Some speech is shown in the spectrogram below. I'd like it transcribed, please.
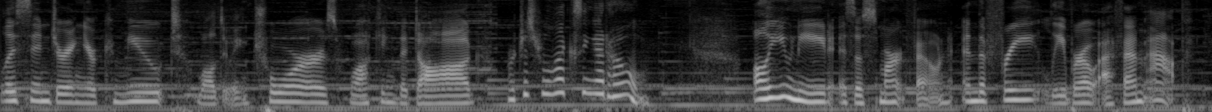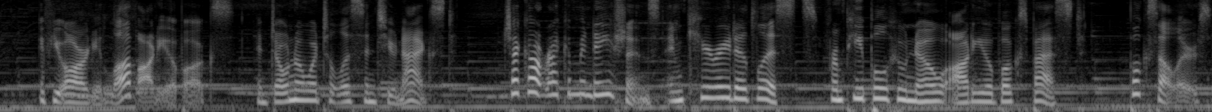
Listen during your commute, while doing chores, walking the dog, or just relaxing at home. All you need is a smartphone and the free Libro FM app. If you already love audiobooks and don't know what to listen to next, check out recommendations and curated lists from people who know audiobooks best booksellers.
